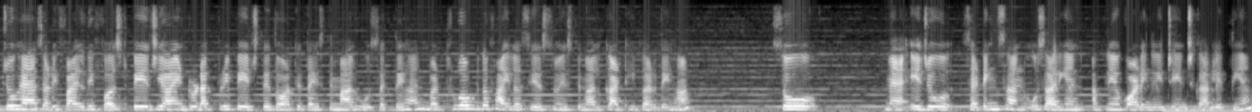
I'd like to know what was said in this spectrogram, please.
ਜੋ ਹੈ, ਸਾਡੀ ਫਾਈਲ ਦੀ ਫਰਸਟ ਪੇਜ ਜਾਂ ਇੰਟਰੋਡਕਟਰੀ ਪੇਜ ਦੇ ਤੌਰ ਤੇ ਤਾਂ ਇਸਤੇਮਾਲ ਹੋ ਸਕਦੇ ਹਨ ਬਟ ਥਰੂ ਆਊਟ ਦਾ ਫਾਈਲ ਅਸੀਂ ਇਸ ਨੂੰ ਇਸਤੇਮਾਲ ਘੱਟ ਹੀ ਕਰਦੇ ਹਾਂ। ਸੋ ਮੈਂ ਇਹ ਜੋ ਸੈਟਿੰਗਸ ਹਨ, ਉਹ ਸਾਰੀਆਂ ਆਪਣੇ ਅਕੋਰਡਿੰਗਲੀ ਚੇਂਜ ਕਰ ਲਿੱਤੀਆਂ।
